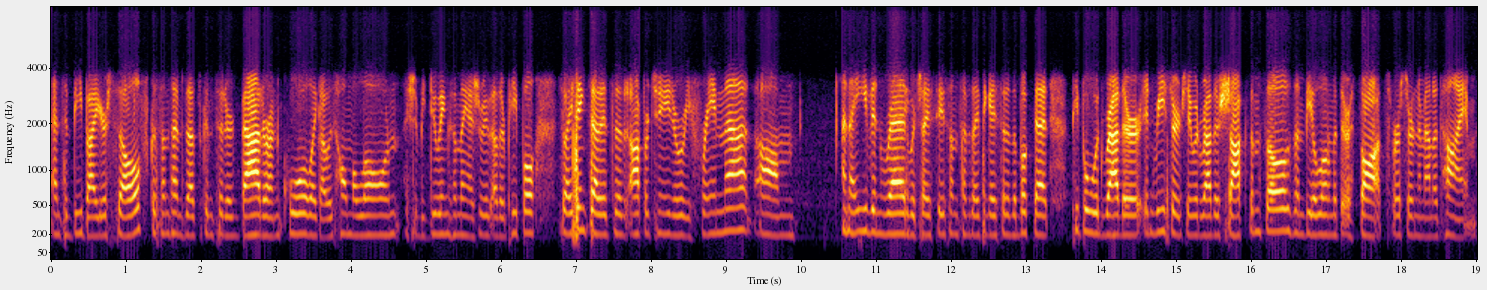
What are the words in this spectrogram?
and to be by yourself because sometimes that's considered bad or uncool like i was home alone i should be doing something i should be with other people. So i think that it's an opportunity to reframe that um and I even read, which I say sometimes, I think I said in the book that people would rather, in research, they would rather shock themselves than be alone with their thoughts for a certain amount of time.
